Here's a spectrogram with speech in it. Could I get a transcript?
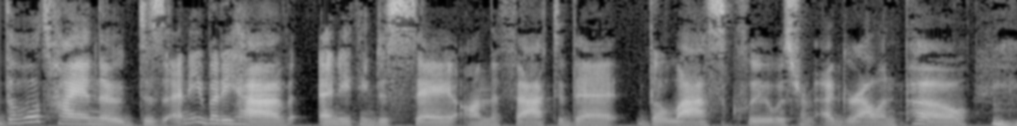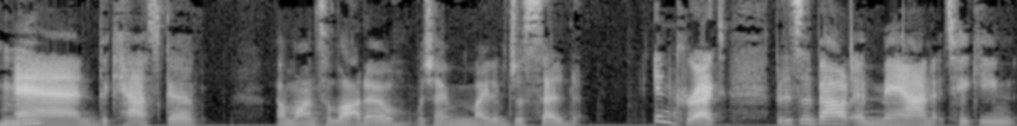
The whole tie in, though, does anybody have anything to say on the fact that the last clue was from Edgar Allan Poe mm-hmm. and the cask of Amontillado, which I might have just said incorrect, but it's about a man taking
